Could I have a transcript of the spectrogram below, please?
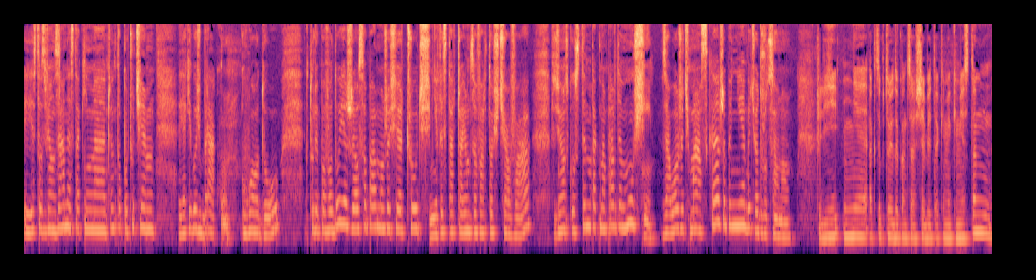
jest to związane z takim e, często poczuciem jakiegoś braku, głodu, który powoduje, że osoba może się czuć niewystarczająco wartościowa. W związku z tym tak naprawdę musi założyć maskę, żeby nie być odrzuconą. Czyli nie akceptuję do końca siebie takim, jakim jestem,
